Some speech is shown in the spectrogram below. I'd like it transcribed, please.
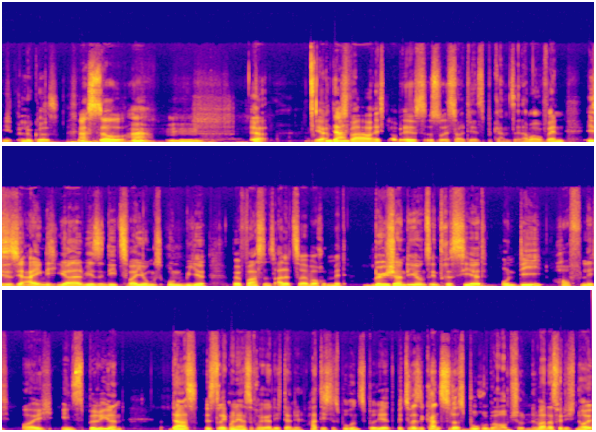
Ich bin Lukas. Ach so, ah. Mhm. Ja. Ja, Und dann- ich war, ich glaube, es, es, es sollte jetzt bekannt sein. Aber auch wenn, ist es ja eigentlich egal. Wir sind die zwei Jungs und wir befassen uns alle zwei Wochen mit Büchern, die uns interessiert und die hoffentlich euch inspirieren. Das ist direkt meine erste Frage an dich, Daniel. Hat dich das Buch inspiriert? Beziehungsweise kannst du das Buch überhaupt schon? War das für dich neu?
